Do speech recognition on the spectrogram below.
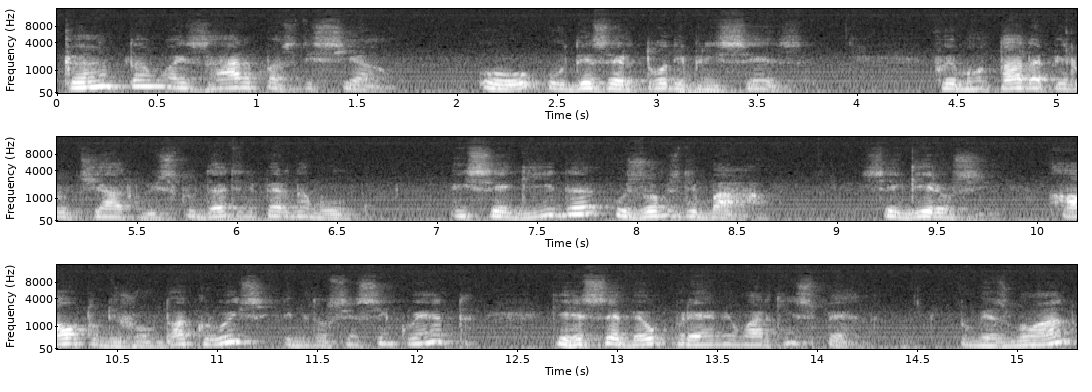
Cantam as Harpas de Sião, ou O Desertor de Princesa, foi montada pelo Teatro do Estudante de Pernambuco. Em seguida, Os Homens de Barro. Seguiram-se Alto de João da Cruz, de 1950, que recebeu o prêmio Martins Pena. No mesmo ano,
